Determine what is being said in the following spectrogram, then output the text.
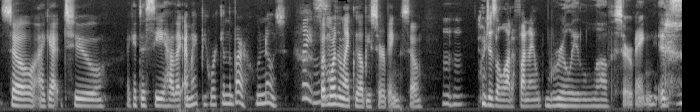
so I get to I get to see how that. I might be working the bar. Who knows? nice. But more than likely, I'll be serving. So. Which is a lot of fun. I really love serving. It's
